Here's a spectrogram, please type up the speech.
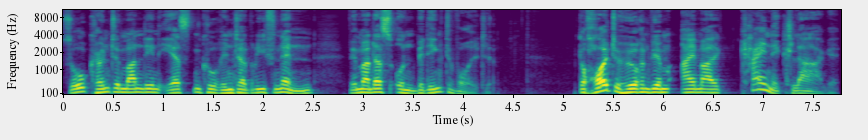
so könnte man den ersten Korintherbrief nennen, wenn man das unbedingt wollte. Doch heute hören wir einmal keine Klage,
